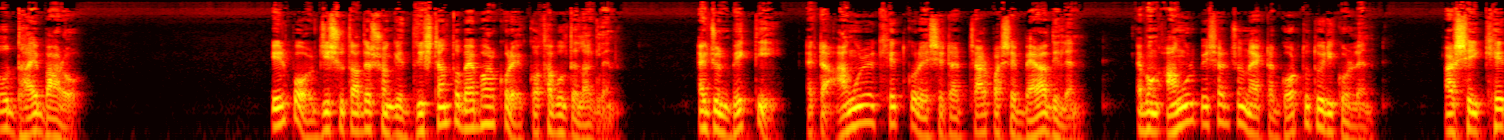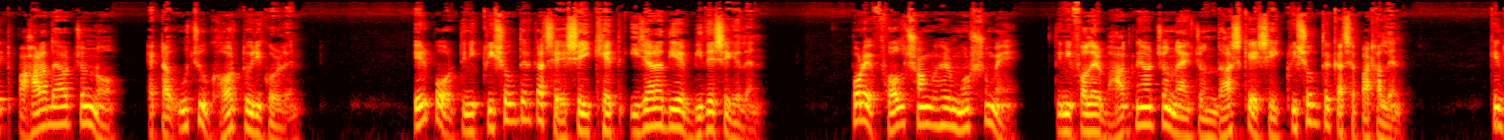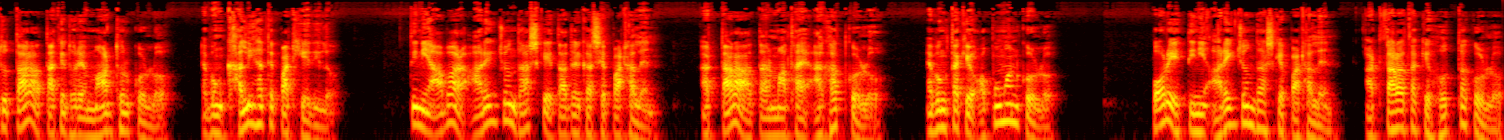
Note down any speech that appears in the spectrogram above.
অধ্যায় বারো। এরপর যিশু তাদের সঙ্গে দৃষ্টান্ত ব্যবহার করে কথা বলতে লাগলেন। একজন ব্যক্তি একটা আঙুরের ক্ষেত করে সেটার চারপাশে বেড়া দিলেন এবং আঙুর পেশার জন্য একটা গর্ত তৈরি করলেন আর সেই ক্ষেত পাহারা দেওয়ার জন্য একটা উঁচু ঘর তৈরি করলেন। এরপর তিনি কৃষকদের কাছে সেই ক্ষেত ইজারা দিয়ে বিদেশে গেলেন। পরে ফল সংগ্রহের মরশুমে তিনি ফলের ভাগ নেওয়ার জন্য একজন দাসকে সেই কৃষকদের কাছে পাঠালেন। কিন্তু তারা তাকে ধরে মারধর করল এবং খালি হাতে পাঠিয়ে দিল। তিনি আবার আরেকজন দাসকে তাদের কাছে পাঠালেন আর তারা তার মাথায় আঘাত করল এবং তাকে অপমান করল। পরে তিনি আরেকজন দাসকে পাঠালেন আর তারা তাকে হত্যা করল।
